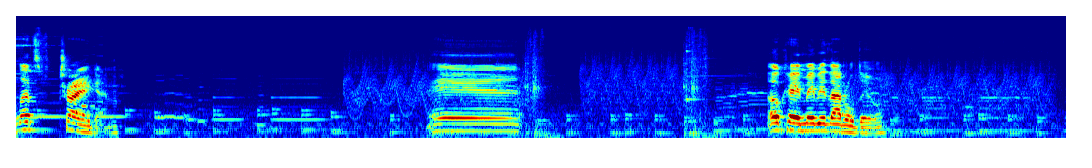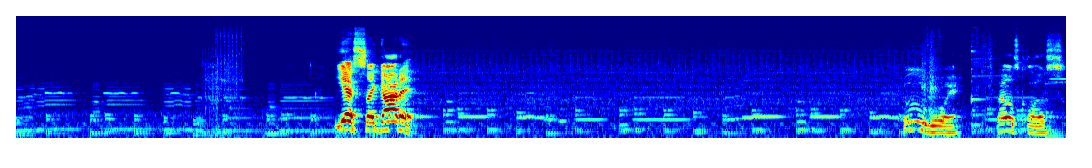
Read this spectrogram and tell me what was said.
Let's try again. And... Okay, maybe that'll do. Yes, I got it. Ooh, boy. That was close.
